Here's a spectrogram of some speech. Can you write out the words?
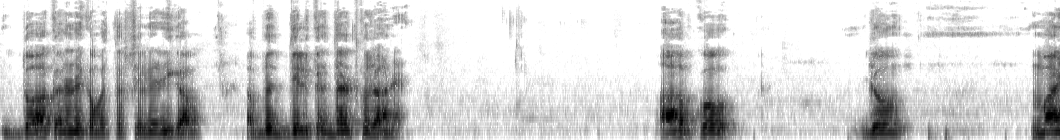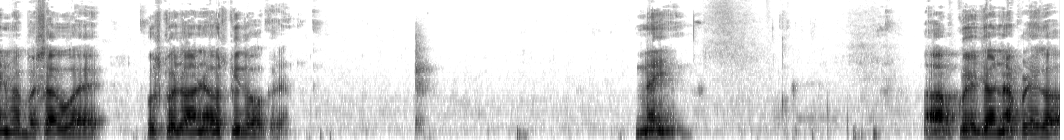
دعا کرنے کا مطلب صرف یہ نہیں کہ آپ اپنے دل کے درد کو جانیں۔ آپ کو جو مائنڈ میں بسا ہوا ہے، اس کو جانے اس کی دعا کریں۔ نہیں، آپ کو یہ جاننا پڑے گا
